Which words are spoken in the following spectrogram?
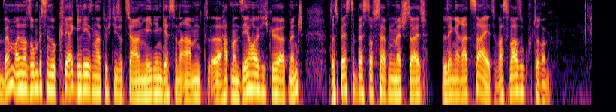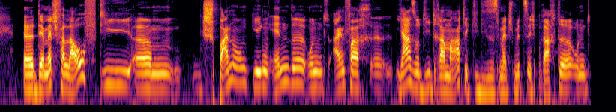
Wenn man da so ein bisschen so quer gelesen hat durch die sozialen Medien gestern Abend, äh, hat man sehr häufig gehört, Mensch, das beste Best of Seven Match seit längerer Zeit. Was war so gut daran? Äh, der Matchverlauf, die ähm, Spannung gegen Ende und einfach, äh, ja, so die Dramatik, die dieses Match mit sich brachte und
